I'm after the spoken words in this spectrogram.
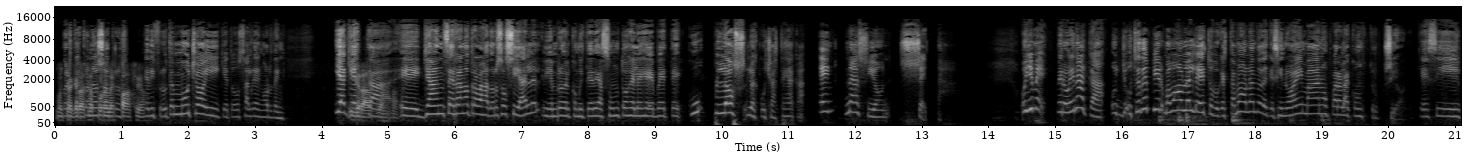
Muchas gracias por el espacio. Que disfruten mucho y que todo salga en orden. Y aquí está eh, Jan Serrano, trabajador social, miembro del Comité de Asuntos LGBTQ. Lo escuchaste acá en Nación Z. Óyeme, pero ven acá, ustedes vamos a hablar de esto porque estamos hablando de que si no hay manos para la construcción, que si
